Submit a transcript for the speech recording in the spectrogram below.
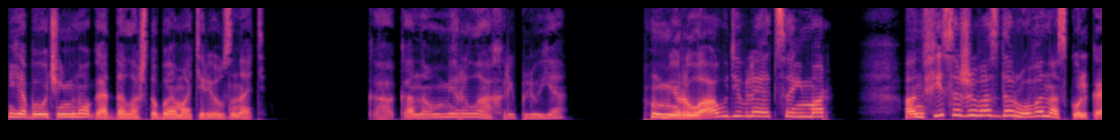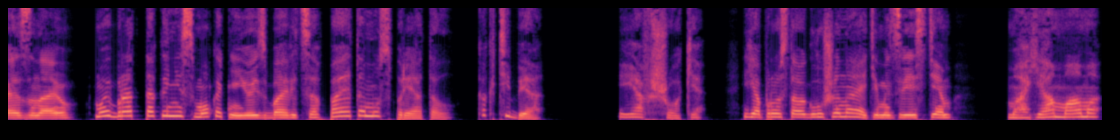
Я бы очень много отдала, чтобы о матери узнать». «Как она умерла?» — хриплю я. «Умерла?» — удивляется Имар. «Анфиса жива-здорова, насколько я знаю. Мой брат так и не смог от нее избавиться, поэтому спрятал. Как тебя. Я в шоке. Я просто оглушена этим известием. Моя мама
